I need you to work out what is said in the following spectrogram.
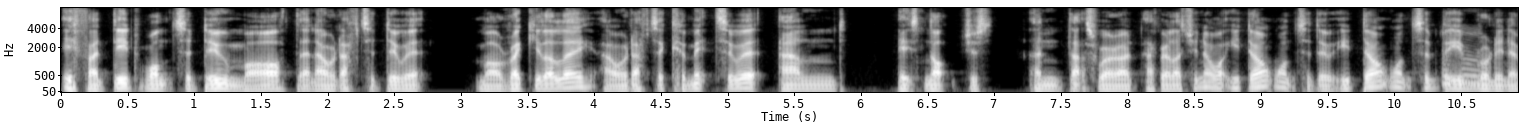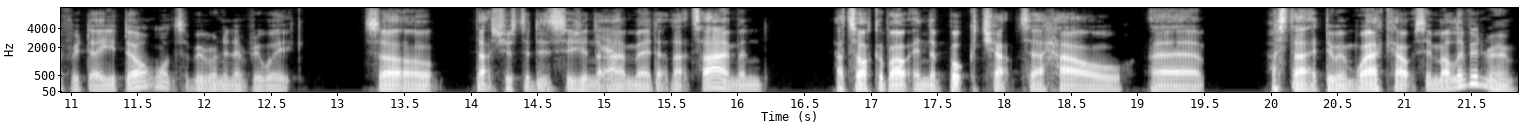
if I did want to do more, then I would have to do it more regularly. I would have to commit to it. And it's not just, and that's where I, I realized, you know what, you don't want to do it. You don't want to be Mhm. running every day. You don't want to be running every week. So that's just a decision that Yeah. I made at that time. And I talk about in the book chapter how um, I started doing workouts in my living room.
